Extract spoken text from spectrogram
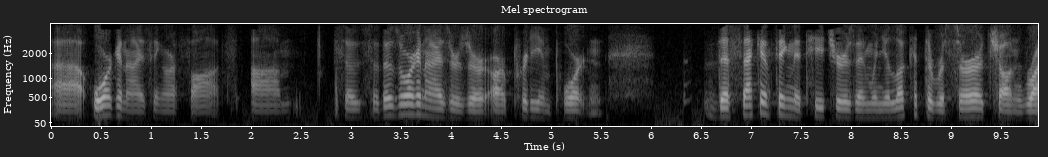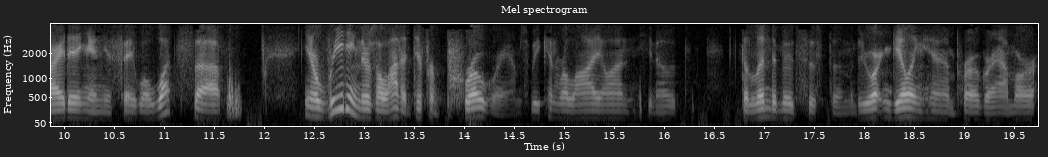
uh, organizing our thoughts. Um, so, so those organizers are, are pretty important. The second thing that teachers, and when you look at the research on writing and you say, well, what's, uh, you know, reading, there's a lot of different programs. We can rely on, you know, the Lindamood system, the Orton Gillingham program, or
